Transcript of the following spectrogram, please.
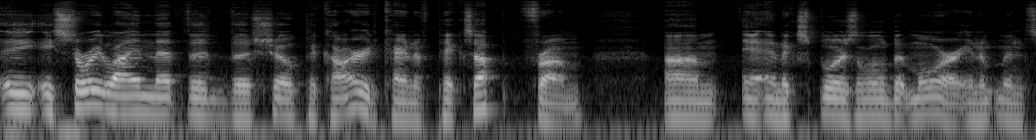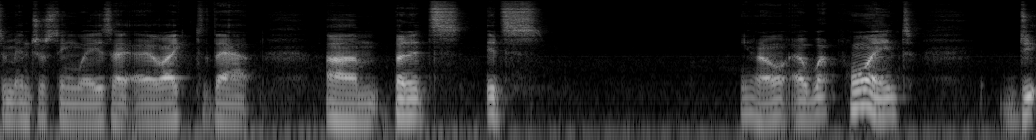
a storyline that the, the show Picard kind of picks up from um, and, and explores a little bit more in, in some interesting ways. I, I liked that, um, but it's it's you know at what point do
